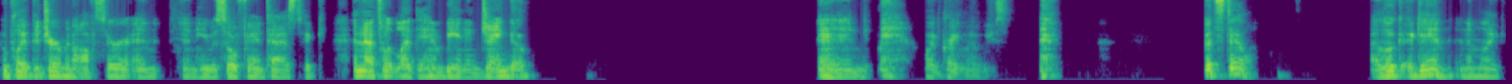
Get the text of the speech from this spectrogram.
who played the German officer, and and he was so fantastic, and that's what led to him being in Django. And man, what great movies! but still, I look again, and I'm like,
